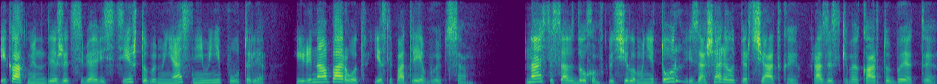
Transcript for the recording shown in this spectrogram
и как мне надлежит себя вести, чтобы меня с ними не путали, или наоборот, если потребуется. Настя со вздохом включила монитор и зашарила перчаткой, разыскивая карту Беты.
